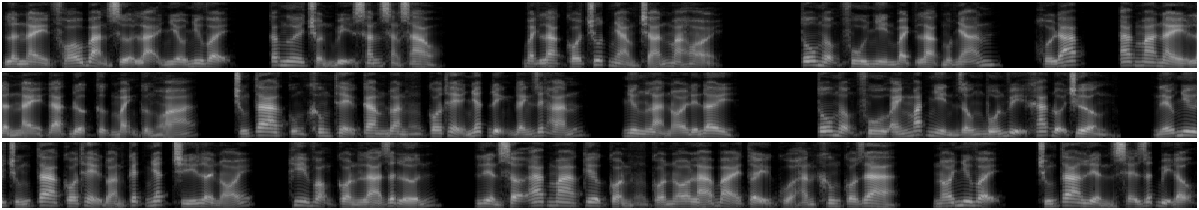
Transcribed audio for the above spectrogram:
lần này phó bản sửa lại nhiều như vậy, các ngươi chuẩn bị sẵn sàng sao? Bạch lạc có chút nhàm chán mà hỏi. Tô ngộng phù nhìn bạch lạc một nhãn, hồi đáp, ác ma này lần này đạt được cực mạnh cường hóa, chúng ta cũng không thể cam đoan có thể nhất định đánh giết hắn, nhưng là nói đến đây. Tô ngộng phù ánh mắt nhìn giống bốn vị khác đội trưởng, nếu như chúng ta có thể đoàn kết nhất trí lời nói, hy vọng còn là rất lớn, liền sợ ác ma kia còn có nó lá bài tẩy của hắn không có ra, nói như vậy, chúng ta liền sẽ rất bị động.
